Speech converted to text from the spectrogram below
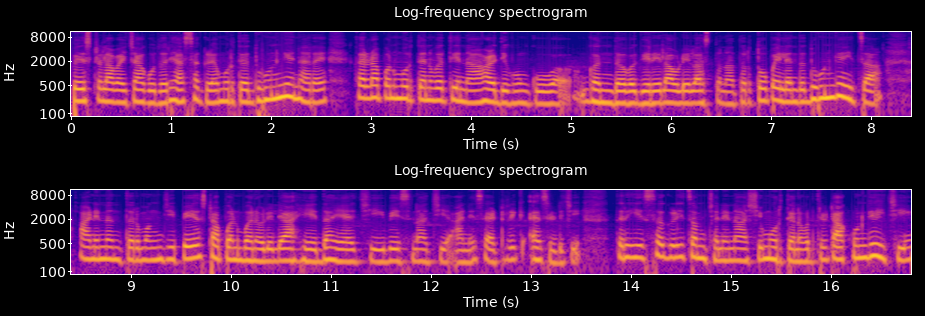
पेस्ट लावायच्या अगोदर ह्या सगळ्या मूर्त्या धुवून घेणार आहे. कारण आपण मूर्त्यांवरती ना हळदी कुंकू गंध वगैरे लावलेला असतो ना तर तो पहिल्यांदा धुवून घ्यायचा. आणि नंतर मग जी पेस्ट आपण बनवलेली आहे दह्याची बेसनाची आणि सॅट्रिक ॲसिडची तर ही सगळी चमच्याने ना अशी मूर्त्यांवरती टाकून घ्यायची.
